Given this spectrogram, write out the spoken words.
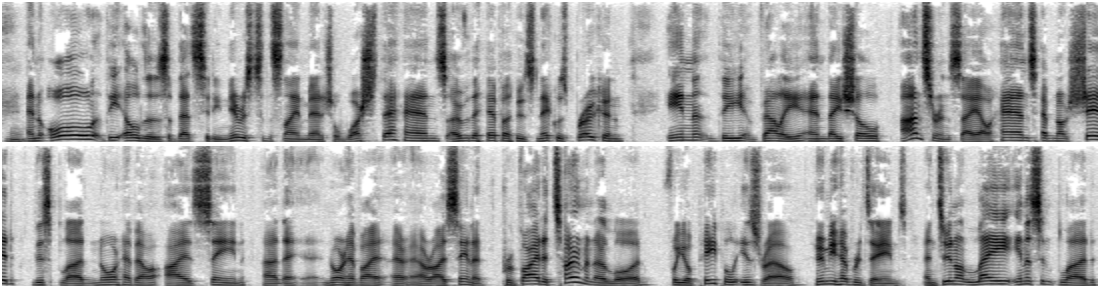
Mm. And all the elders of that city nearest to the slain man shall wash their hands over the heifer whose neck was broken in the valley, and they shall answer and say, Our hands have not shed this blood, nor have our eyes seen, uh, they, nor have I, our, our eyes seen it. Provide atonement, O Lord, for your people Israel, whom you have redeemed, and do not lay innocent blood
